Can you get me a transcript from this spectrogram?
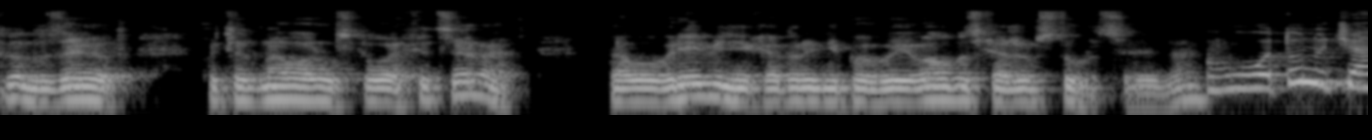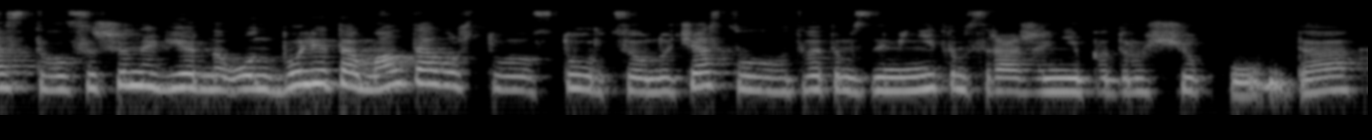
кто назовет хоть одного русского офицера того времени, который не повоевал бы, скажем, с Турцией, да? Вот, он участвовал, совершенно верно. Он, более того, мало того, что с Турцией, он участвовал вот в этом знаменитом сражении под Рущуком, да,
